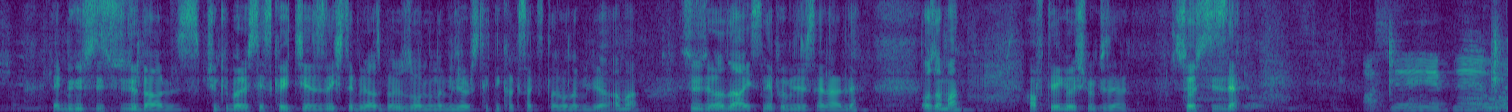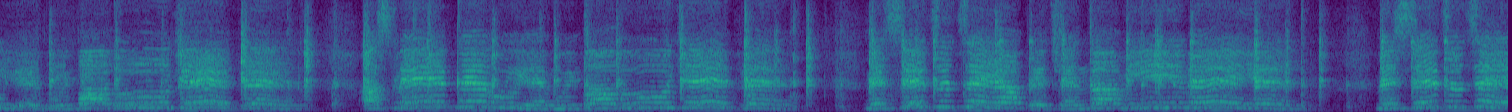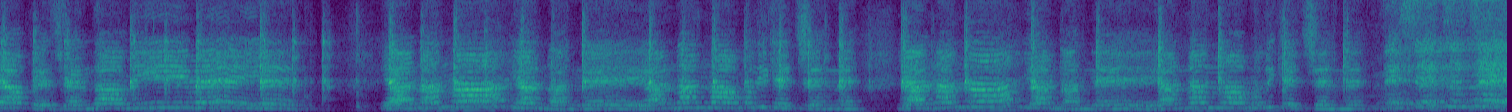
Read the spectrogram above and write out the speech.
e, bir gün sizi stüdyoda ağırlarız. Çünkü böyle ses kayıt cihazıyla işte biraz böyle zorlanabiliyoruz. Teknik aksaklıklar olabiliyor ama stüdyoda daha iyisini yapabiliriz herhalde. O zaman haftaya görüşmek üzere. Söz sizde. Asmeyip ne uye buy balu keçene Yanana yanane yanana mudi keçene Mesetı te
